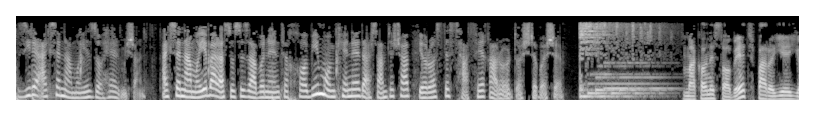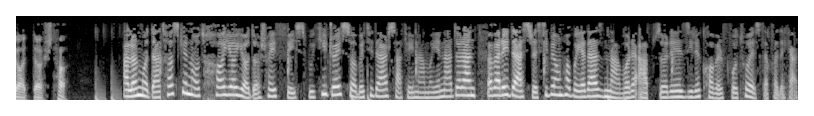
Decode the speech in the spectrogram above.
زیر عکس نمایه ظاهر میشن. عکس نمایه بر اساس زبان انتخابی ممکنه در سمت چپ یا راست صفحه قرار داشته باشه. مکان ثابت برای یادداشت ها الان مدت هاست که note ها یا یادداشت های فیسبوکی جای ثابتی در صفحه نمایه ندارند و برای دسترسی به اونها باید از نوار ابزار زیر cover photo استفاده کرد.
